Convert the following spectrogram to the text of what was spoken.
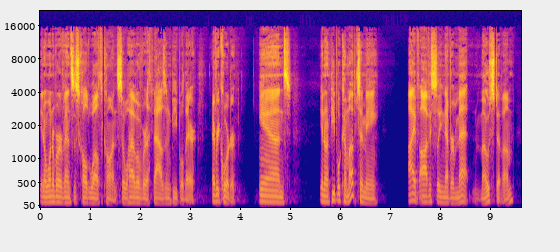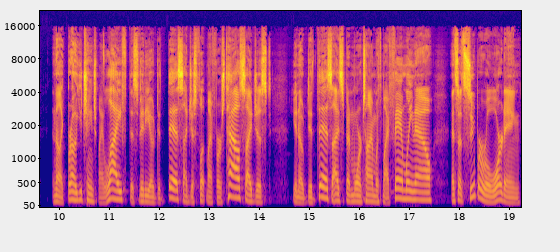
you know, one of our events is called WealthCon. So we'll have over a thousand people there every quarter. And, you know, when people come up to me, I've obviously never met most of them. And they're like, bro, you changed my life. This video did this. I just flipped my first house. I just, you know, did this. I spend more time with my family now. And so it's super rewarding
